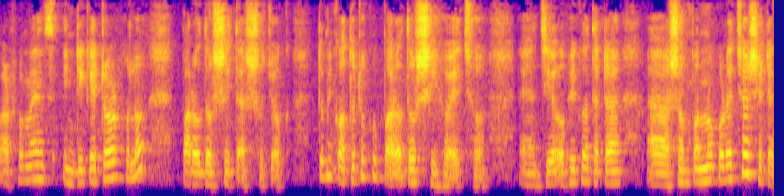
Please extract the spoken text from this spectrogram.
পারফরমেন্স ইন্ডিকেটর হলো পারদর্শিতার সূচক তুমি কতটুকু পারদর্শী হয়েছো? যে অভিজ্ঞতাটা সম্পন্ন করেছ, সেটা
